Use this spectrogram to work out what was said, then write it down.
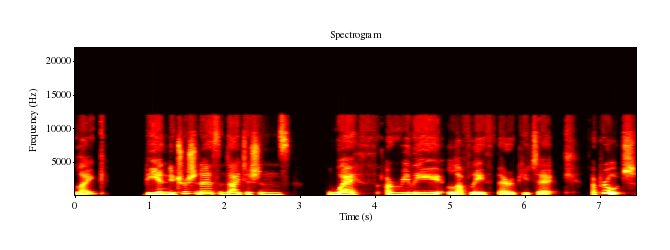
like being nutritionists and dietitians with a really lovely therapeutic approach.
